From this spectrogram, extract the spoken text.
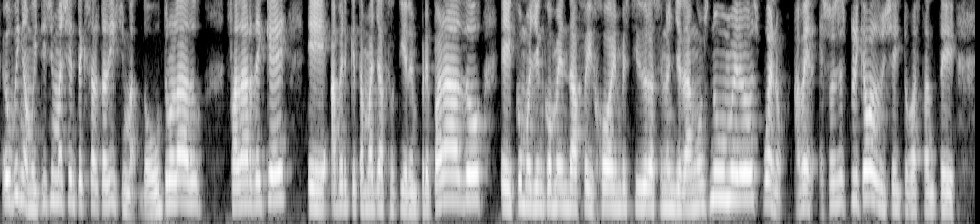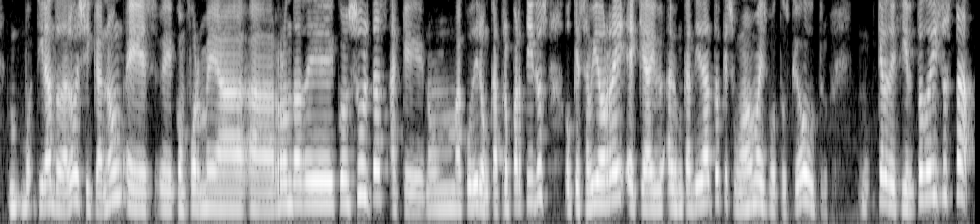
eu vin a moitísima xente exaltadísima do outro lado falar de que eh, a ver que tamallazo tienen preparado, eh, como lle encomenda a Feijó a investidura se non lle dan os números. Bueno, a ver, eso se explicaba dun xeito bastante tirando da lógica, non? Eh, conforme a, a ronda de consultas a que non acudiron catro partidos, o que sabía o rei é que hai, hai un candidato que sumaba máis votos que outro. Quero dicir, todo iso está,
